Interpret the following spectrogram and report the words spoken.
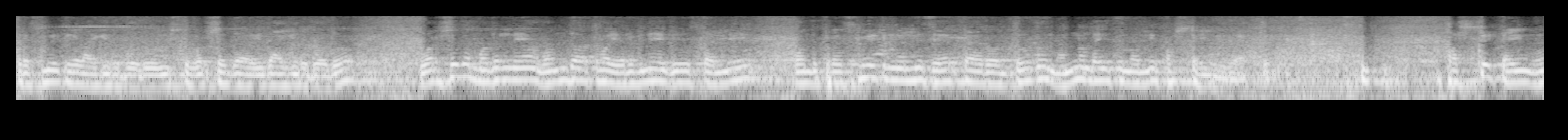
ಪ್ರೆಸ್ ಮೀಟ್ಗಳಾಗಿರ್ಬೋದು ಇಷ್ಟು ವರ್ಷದ ಇದಾಗಿರ್ಬೋದು, ವರ್ಷದ ಮೊದಲನೇ ಒಂದು ಅಥವಾ ಎರಡನೇ ದಿವಸದಲ್ಲಿ ಒಂದು ಪ್ರೆಸ್ ಮೀಟ್ನಲ್ಲಿ ಸೇರ್ತಾ ಇರುವಂಥದ್ದು ನನ್ನ ಲೈಫಿನಲ್ಲಿ ಫಸ್ಟ್ ಟೈಮ್ ಇದೆ ಫಸ್ಟ್ ಟೈಮು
